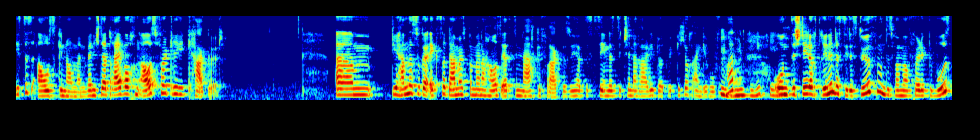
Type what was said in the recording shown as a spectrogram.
ist das ausgenommen. Wenn ich da drei Wochen ausfall, kriege ich kein Geld. Ähm, die haben das sogar extra damals bei meiner Hausärztin nachgefragt. Also ich habe das gesehen, dass die Generali dort wirklich auch angerufen hat. wirklich. Und es steht auch drinnen, dass sie das dürfen und das war mir auch völlig bewusst.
